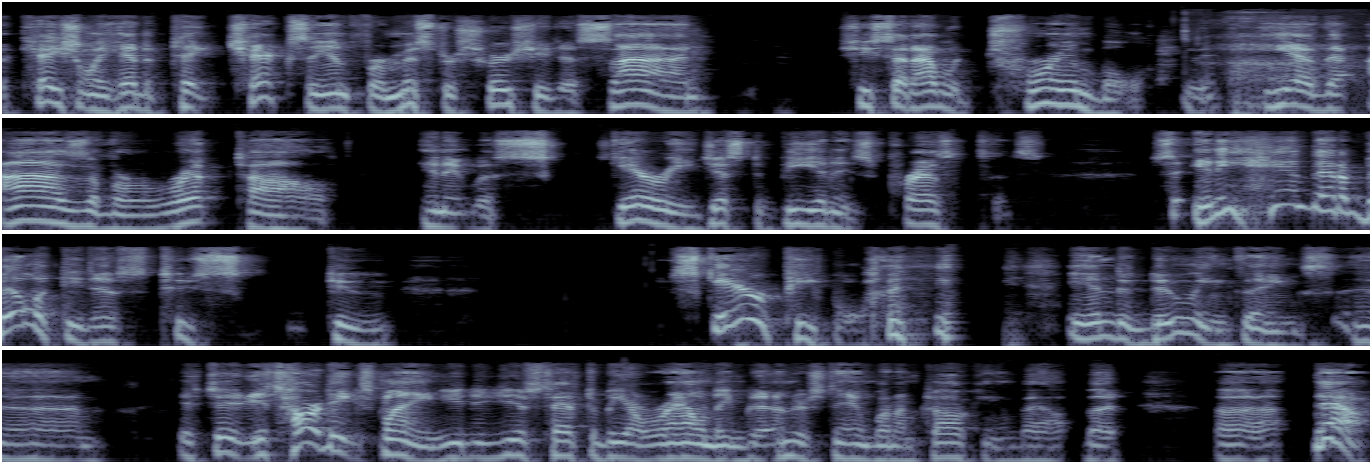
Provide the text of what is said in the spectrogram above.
occasionally had to take checks in for Mr. Scrushy to sign, she said, I would tremble. He had the eyes of a reptile, and it was scary just to be in his presence. So, and he had that ability to to to scare people into doing things. Um, it's just, it's hard to explain. You just have to be around him to understand what I'm talking about. But uh, now,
